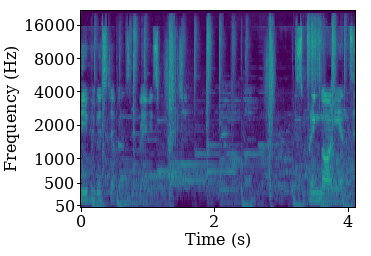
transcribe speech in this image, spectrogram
leafy vegetables baby spinach spring onions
